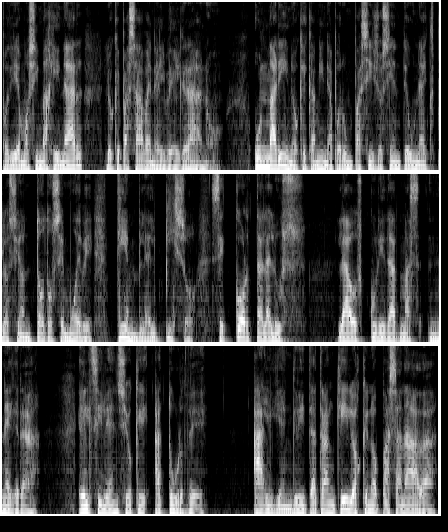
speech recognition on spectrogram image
Podíamos imaginar lo que pasaba en el Belgrano. Un marino que camina por un pasillo siente una explosión, todo se mueve, tiembla el piso, se corta la luz, la oscuridad más negra, el silencio que aturde. Alguien grita, tranquilos que no pasa nada.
